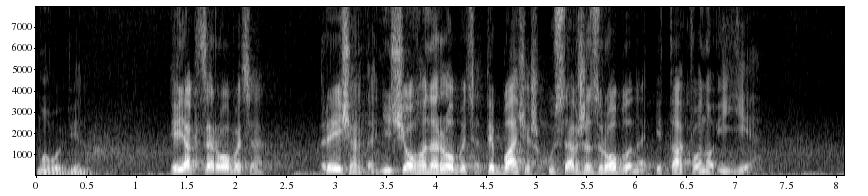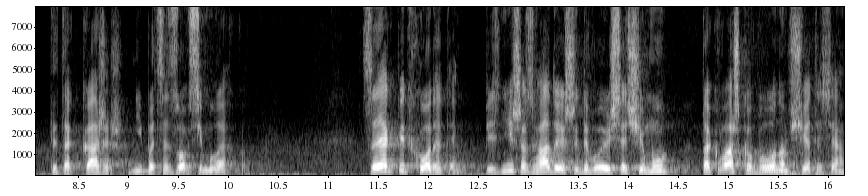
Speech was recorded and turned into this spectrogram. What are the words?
мовив він. І як це робиться? Річарде, нічого не робиться. Ти бачиш, усе вже зроблене, і так воно і є. Ти так кажеш, ніби це зовсім легко. Це як підходити. Пізніше згадуєш і дивуєшся, чому так важко було навчитися.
